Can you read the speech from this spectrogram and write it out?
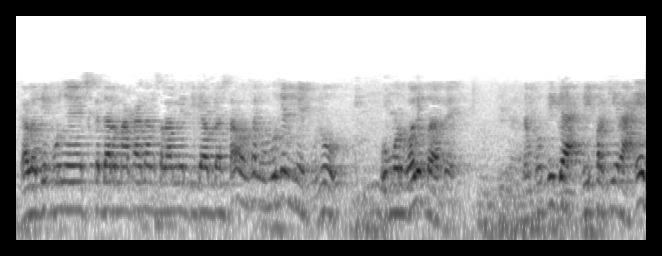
kalau dia punya sekedar makanan selama 13 tahun kan umurnya 50. Umur golib berapa? 63. Diperkirain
